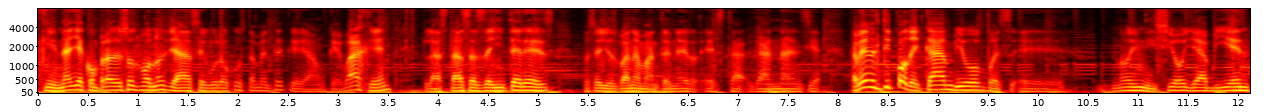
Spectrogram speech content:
quien haya comprado esos bonos ya aseguró justamente que aunque bajen las tasas de interés, pues ellos van a mantener esta ganancia. También el tipo de cambio, pues eh, no inició ya bien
